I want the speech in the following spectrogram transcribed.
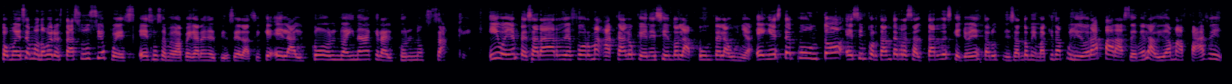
como ese monómero está sucio, pues eso se me va a pegar en el pincel. Así que el alcohol, no hay nada que el alcohol no saque. Y voy a empezar a darle forma acá lo que viene siendo la punta de la uña. En este punto es importante resaltarles que yo voy a estar utilizando mi máquina pulidora para hacerme la vida más fácil.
